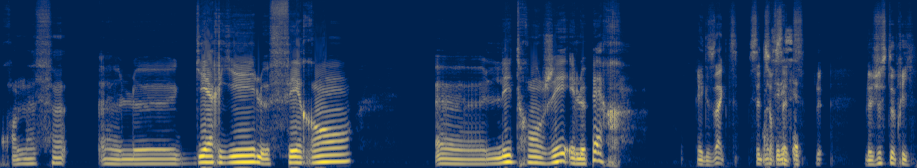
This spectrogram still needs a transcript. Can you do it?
trois meufs, euh, le guerrier, le ferrant, euh, l'étranger et le père. Exact. 7 Ouais, sur c'est les 7. sept. Le, le juste prix.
